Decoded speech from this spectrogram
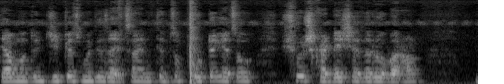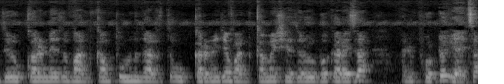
त्यामधून जी पी एसमध्ये जायचं आणि त्यांचा फोटो घ्यायचा. शोष खड्ड्या शेजारी उभा राहून. जर उपकारण्याचं बांधकाम पूर्ण झालं तर उपकरणाच्या बांधकामा शेजारी उभं करायचा आणि फोटो घ्यायचा.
